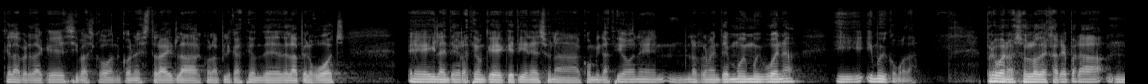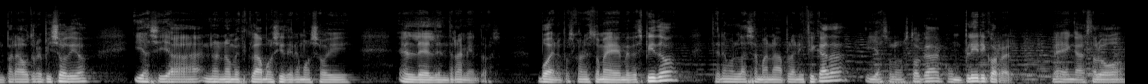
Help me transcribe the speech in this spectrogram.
que la verdad que si vas con, con Stride, la, con la aplicación de, del Apple Watch eh, y la integración que, que, tiene es una combinación en, realmente muy, muy buena y, y muy cómoda. Pero bueno, eso lo dejaré para, para otro episodio y así ya no, no, mezclamos y tenemos hoy el del de entrenamientos. Bueno, pues con esto me, me despido. Tenemos la semana planificada y ya solo nos toca cumplir y correr. Venga, hasta luego.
